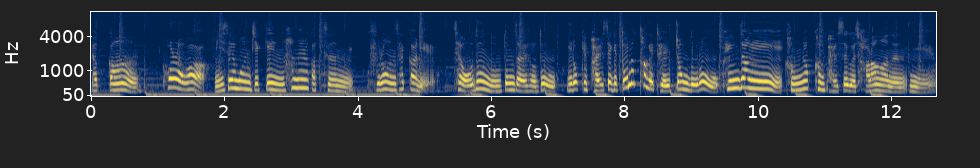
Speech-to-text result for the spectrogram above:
약간 컬러가 미세먼지 낀 하늘 같은 그런 색깔이에요. 제 어두운 눈동자에서도 이렇게 발색이 또렷하게 될 정도로 굉장히 강력한 발색을 자랑하는 제품이에요.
